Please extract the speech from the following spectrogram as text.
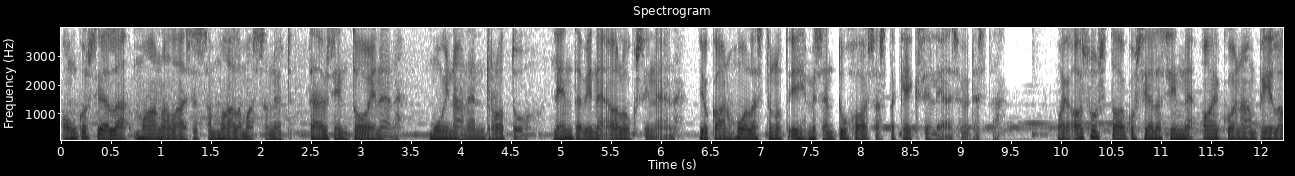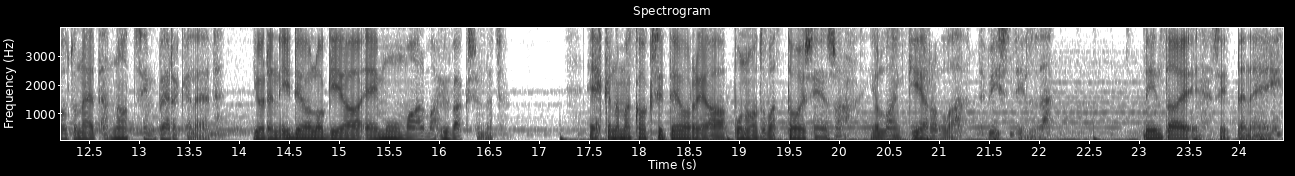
Onko siellä maanalaisessa maailmassa nyt täysin toinen, muinainen rotu, lentävine aluksineen, joka on huolestunut ihmisen tuhoisasta kekseliäisyydestä? Vai asustaako siellä sinne aikoinaan piiloutuneet natsin perkeleet – joiden ideologiaa ei muu maailma hyväksynyt. Ehkä nämä kaksi teoriaa punoutuvat toisiinsa jollain kierrolla twistillä. Niin tai sitten ei.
